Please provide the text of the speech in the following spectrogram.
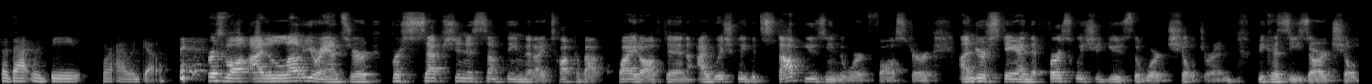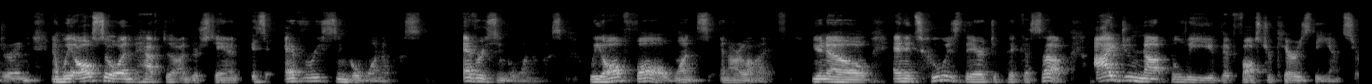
So that would be where I would go. First of all, I love your answer. Perception is something that I talk about quite often. I wish we would stop using the word foster, understand that first we should use the word children because these are children. And we also have to understand it's every single one of us, every single one of us. We all fall once in our life you know, and it's who is there to pick us up. I do not believe that foster care is the answer.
